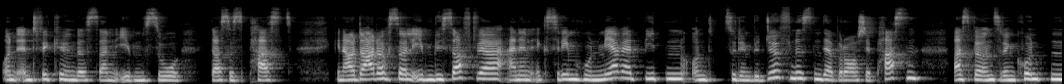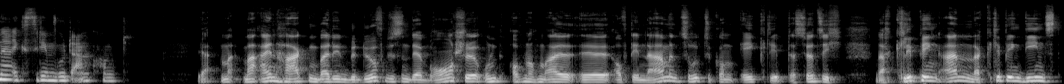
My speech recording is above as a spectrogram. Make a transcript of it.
und entwickeln das dann eben so, dass es passt. Genau dadurch soll eben die Software einen extrem hohen Mehrwert bieten und zu den Bedürfnissen der Branche passen, was bei unseren Kunden extrem gut ankommt. Ja, mal einhaken bei den Bedürfnissen der Branche und auch nochmal äh, auf den Namen zurückzukommen, A-Clip. Das hört sich nach Clipping an, nach Clipping-Dienst.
